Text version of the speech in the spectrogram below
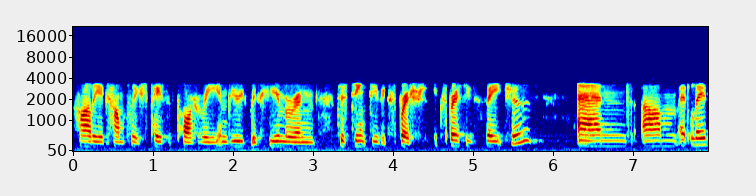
highly accomplished piece of pottery imbued with humour and distinctive express, expressive features. And um, it led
